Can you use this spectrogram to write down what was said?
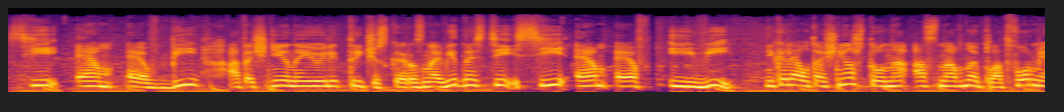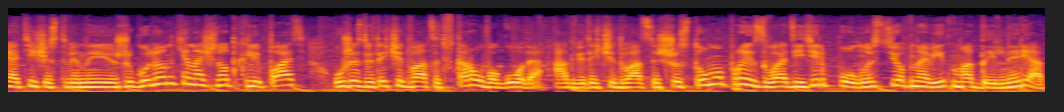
CMFB а точнее на ее электрической разновидности CMF-EV. Николя уточнил, что на основной платформе отечественные «Жигуленки» начнут клепать уже с 2022 года, а к 2026 производитель полностью обновит модельный ряд.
